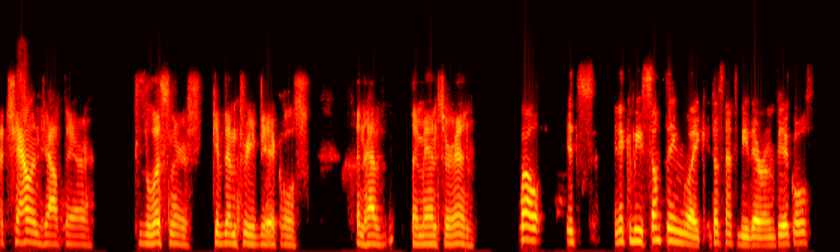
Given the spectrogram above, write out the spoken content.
a challenge out there to the listeners, give them three vehicles, and have them answer in. Well, it's and it could be something like it doesn't have to be their own vehicles.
